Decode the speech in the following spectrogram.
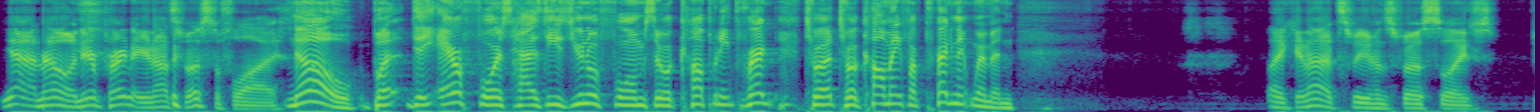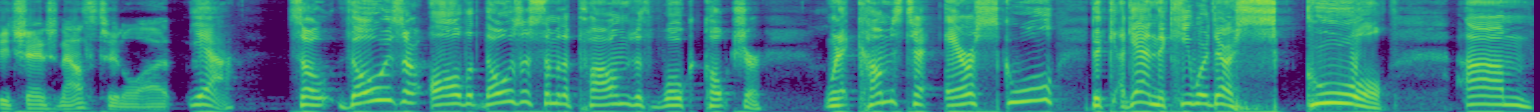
yeah, no, and you're pregnant, you're not supposed to fly. No, but the Air Force has these uniforms to accompany preg- to to accommodate for pregnant women. Like you're not even supposed to like be changing altitude a lot. Yeah. So those are all the, those are some of the problems with woke culture. When it comes to air school, the, again, the keyword there is school. Um,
